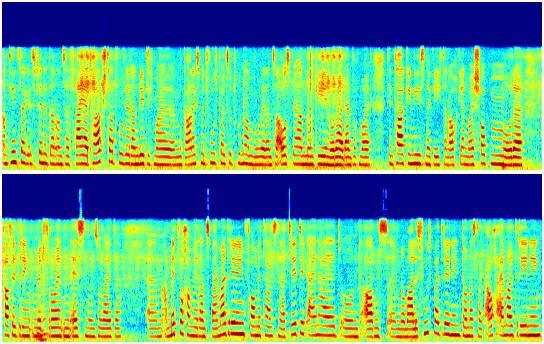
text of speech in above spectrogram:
Am Dienstag ist, findet dann unser freier Tag statt, wo wir dann wirklich mal ähm, gar nichts mit Fußball zu tun haben, wo wir dann zur Ausbehandlung gehen oder halt einfach mal den Tag genießen. Da gehe ich dann auch gern mal shoppen oder Kaffee trinken mhm. mit Freunden, essen und so weiter. Ähm, am Mittwoch haben wir dann zweimal Training, vormittags eine Athletikeinheit und abends ähm, normales Fußballtraining, Donnerstag auch einmal Training,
